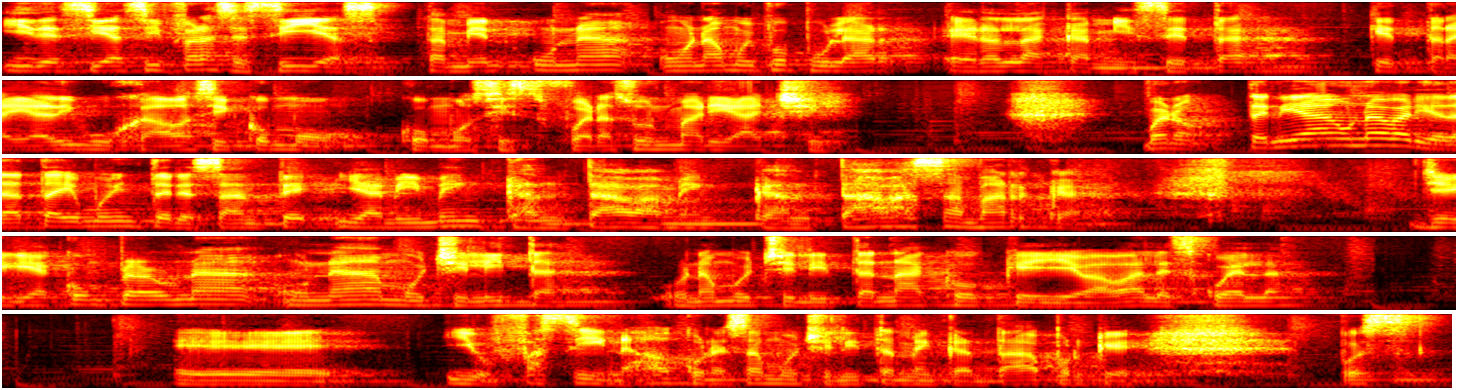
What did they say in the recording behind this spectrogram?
Y decía así frasecillas. También una, una muy popular era la camiseta que traía dibujado así como, como si fueras un mariachi. Bueno, tenía una variedad ahí muy interesante y a mí me encantaba, me encantaba esa marca. Llegué a comprar una, una mochilita, una mochilita naco que llevaba a la escuela. Eh, y yo fascinado con esa mochilita, me encantaba porque pues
